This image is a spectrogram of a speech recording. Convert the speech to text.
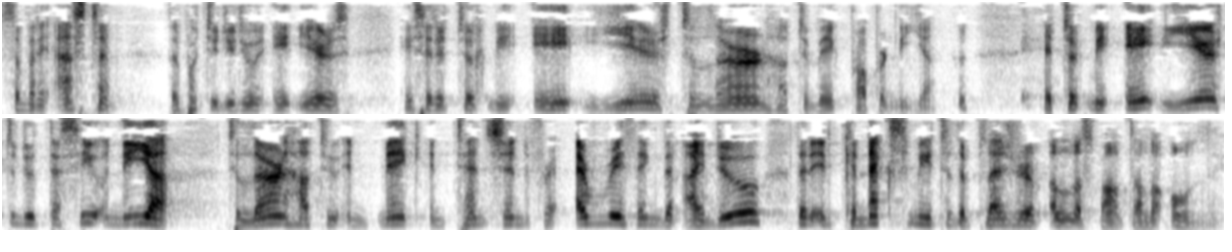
Somebody asked him that, what did you do in eight years? He said, it took me eight years to learn how to make proper niyyah. it took me eight years to do tasi'u niyyah, to learn how to in- make intention for everything that I do, that it connects me to the pleasure of Allah subhanahu wa ta'ala only.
